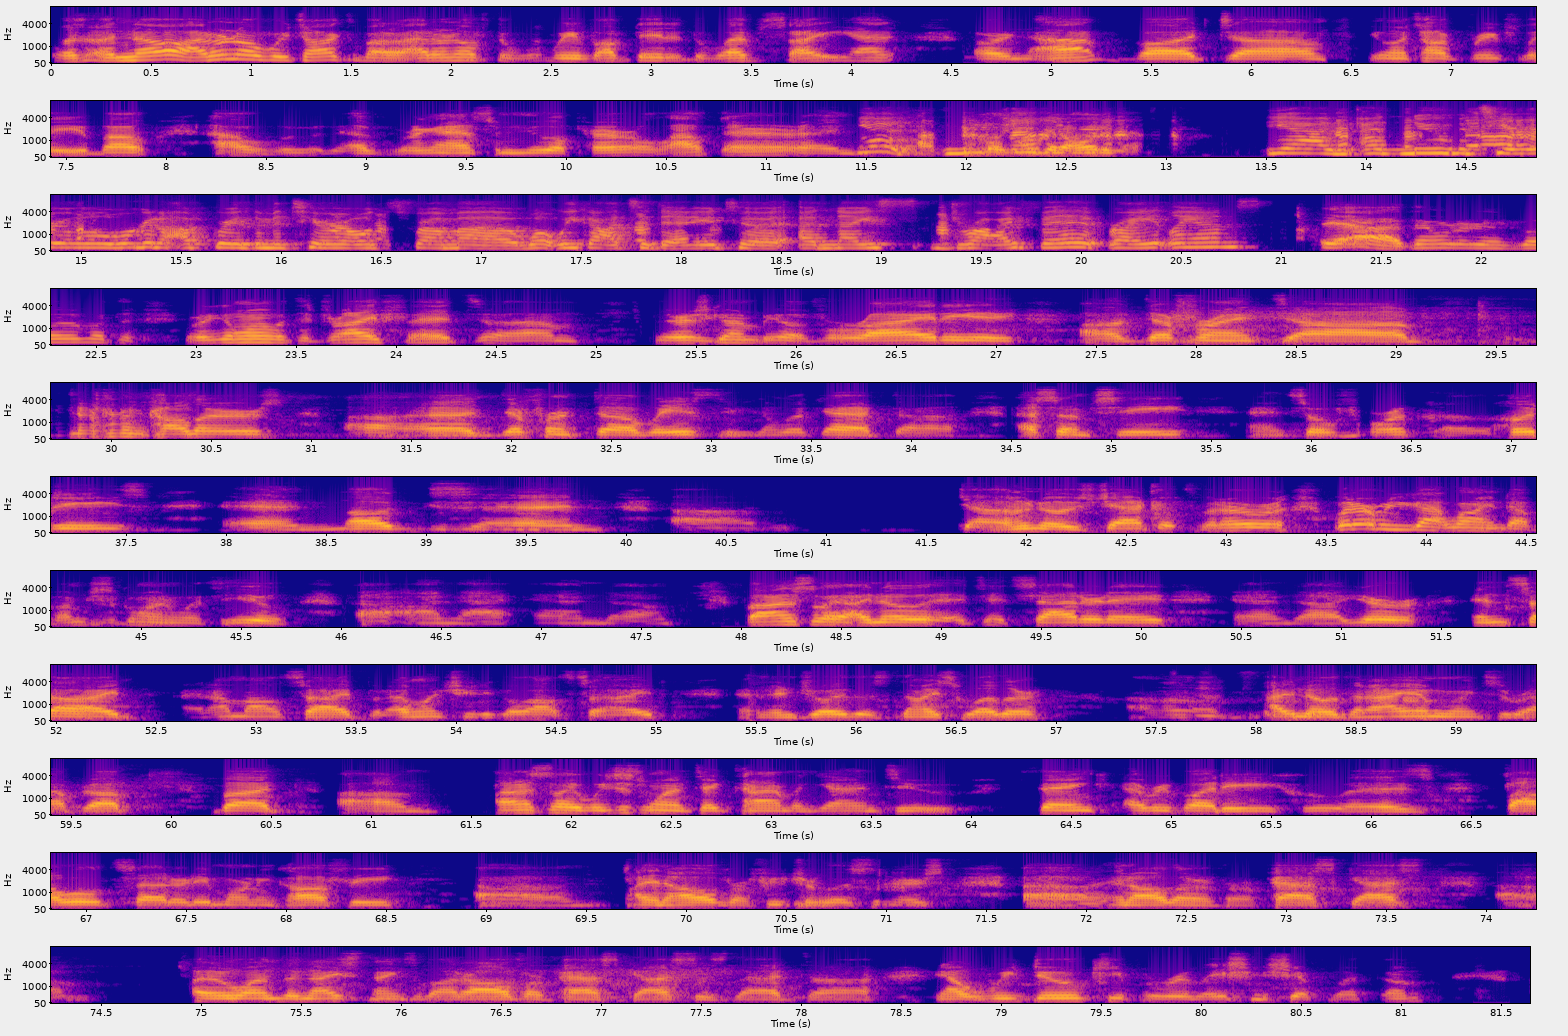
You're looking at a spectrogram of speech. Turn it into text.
Was, uh, no, I don't know if we talked about it. I don't know if the, we've updated the website yet or not, but um, you want to talk briefly about how we're going to have some new apparel out there and yeah, people can get a hold of it. Yeah, and new material. We're going to upgrade the material from uh, what we got today to a nice dry fit, right, Lance? Yeah, I think we're going to go with the we're going with the dry fit. Um, there's going to be a variety of different uh, different colors, uh, different uh, ways you can look at uh, SMC and so forth, uh, hoodies and mugs and um, uh, who knows jackets, whatever whatever you got lined up. I'm just going with you uh, on that. And um, but honestly, I know it's, it's Saturday and uh, you're inside and I'm outside, but I want you to go outside and enjoy this nice weather. Um, I know that I am going to wrap it up, but um, honestly, we just want to take time again to thank everybody who has followed Saturday Morning Coffee um, and all of our future listeners uh, and all of our past guests. Um, and one of the nice things about all of our past guests is that uh, you know we do keep a relationship with them.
